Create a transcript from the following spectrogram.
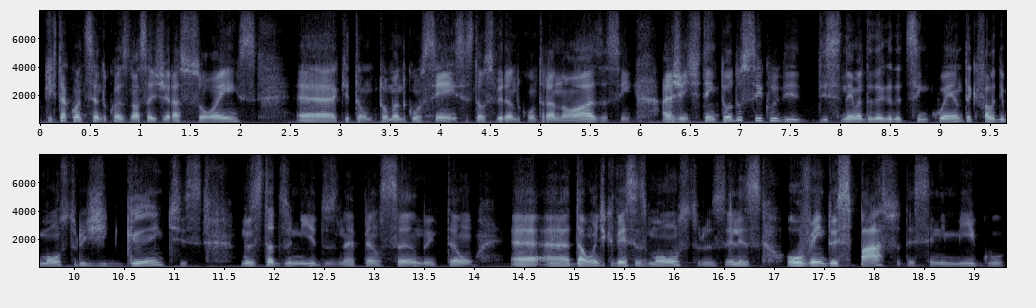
o que está acontecendo com as nossas gerações, é, que estão tomando consciência, estão se virando contra nós, assim. A gente tem todo o ciclo de, de cinema da década de 50 que fala de monstros gigantes nos Estados Unidos, né? Pensando, então, é, é, da onde que vem esses monstros, eles ou vêm do espaço desse inimigo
